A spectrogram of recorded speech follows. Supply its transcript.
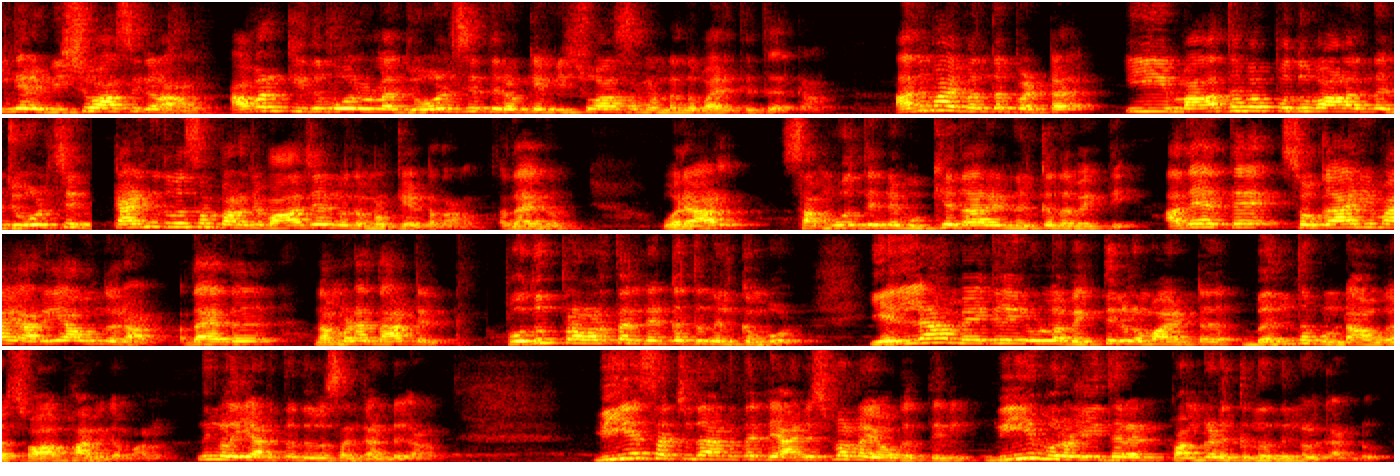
ഇങ്ങനെ വിശ്വാസികളാണ്. അവർക്ക് ഇതുപോലുള്ള ജോത്സ്യത്തിലൊക്കെ വിശ്വാസമുണ്ടെന്ന് വരുത്തി തീർക്കണം. അതുമായി ബന്ധപ്പെട്ട് ഈ മാധവ പൊതുവാൾ എന്ന ജോത്സ്യൻ കഴിഞ്ഞ ദിവസം പറഞ്ഞ വാചകങ്ങൾ നമ്മൾ കേട്ടതാണ്. അതായത് ഒരാൾ സമൂഹത്തിന്റെ മുഖ്യധാരയിൽ നിൽക്കുന്ന വ്യക്തി. അദ്ദേഹത്തെ സ്വകാര്യമായി അറിയാവുന്ന ഒരാൾ അതായത് നമ്മുടെ നാട്ടിൽ പൊതുപ്രവർത്തന രംഗത്ത് നിൽക്കുമ്പോൾ എല്ലാ മേഖലയിലുള്ള വ്യക്തികളുമായിട്ട് ബന്ധമുണ്ടാവുക സ്വാഭാവികമാണ്. നിങ്ങൾ ഈ അടുത്ത ദിവസം കണ്ടു കാണും. വി എസ് അച്യുതാനന്ദന്റെ അനുസ്മരണ യോഗത്തിൽ വി മുരളീധരൻ പങ്കെടുക്കുന്നത് നിങ്ങൾ കണ്ടു.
